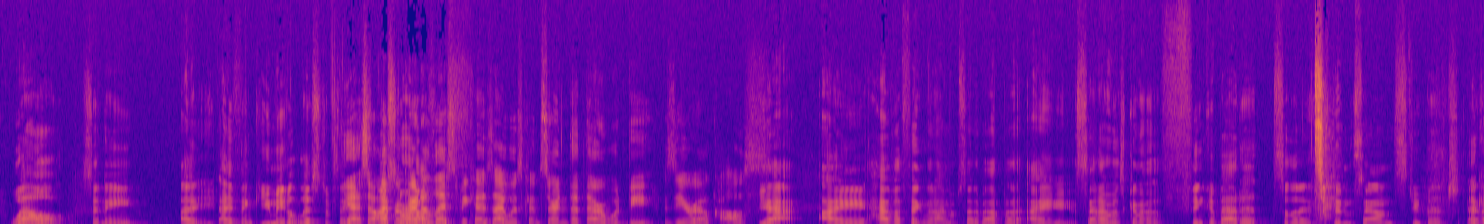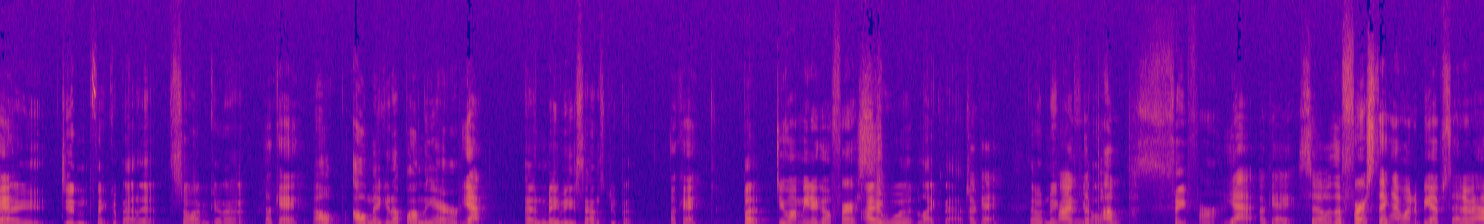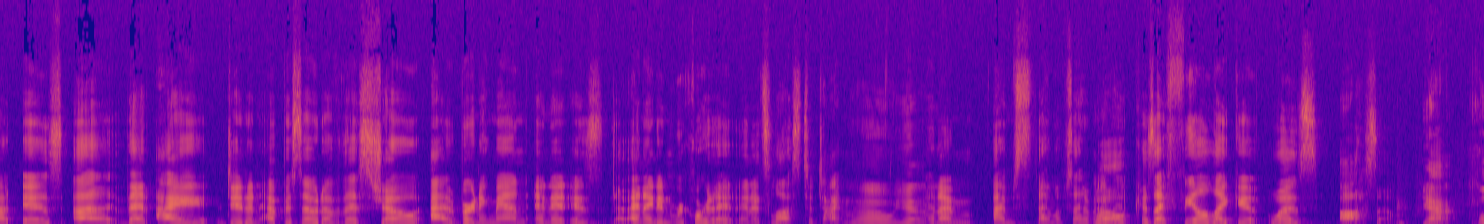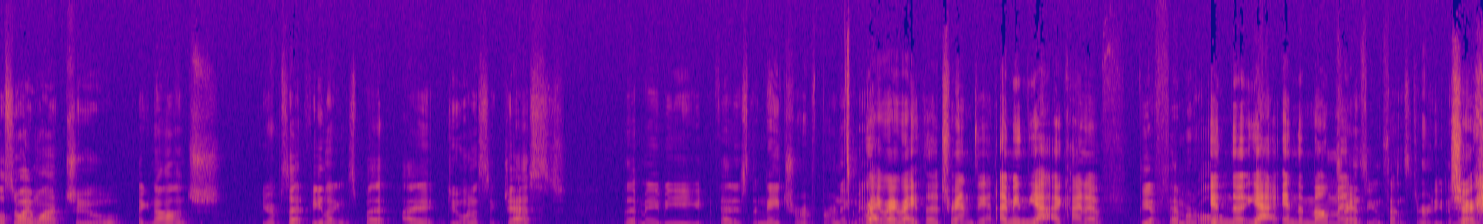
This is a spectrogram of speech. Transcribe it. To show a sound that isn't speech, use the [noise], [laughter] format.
well, Sydney, I I think you made a list of things. Yeah, so We'll I prepared a list because I was concerned that there would be zero calls. Yeah, I have a thing that I'm upset about, but I said I was gonna think about it so that it [laughs] didn't sound stupid, and Okay. I didn't think about it. So I'm gonna Okay. I'll I'll make it up on the air. Yeah. and maybe sound stupid, Okay. but Do you want me to go first? I would like that. Okay. That would make Prime me the feel pump. Safer. Yeah, okay. So the first thing I want to be upset about is uh, that I did an episode of this show at Burning Man and it is and I didn't record it and it's lost to time. Oh yeah. and I'm I'm I'm upset about Well- it cuz I feel like it was awesome. Yeah. Well, so I want to acknowledge your upset feelings, but I do want to suggest that maybe that is the nature of Burning Man. Right, right, right. The transient. I mean, yeah, I kind of The ephemeral. in the yeah, in the moment. transient sounds dirty to me. Sure.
